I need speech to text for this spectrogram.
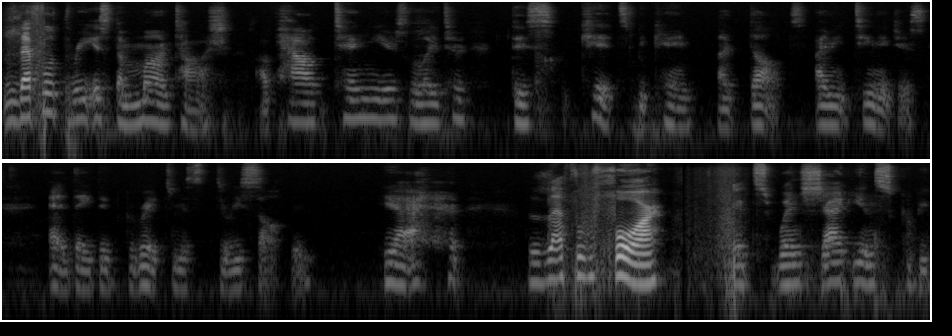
Level three is the montage of how ten years later these kids became adults. I mean teenagers, and they did great mystery solving. Yeah. Level 4. It's when Shaggy and Scooby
